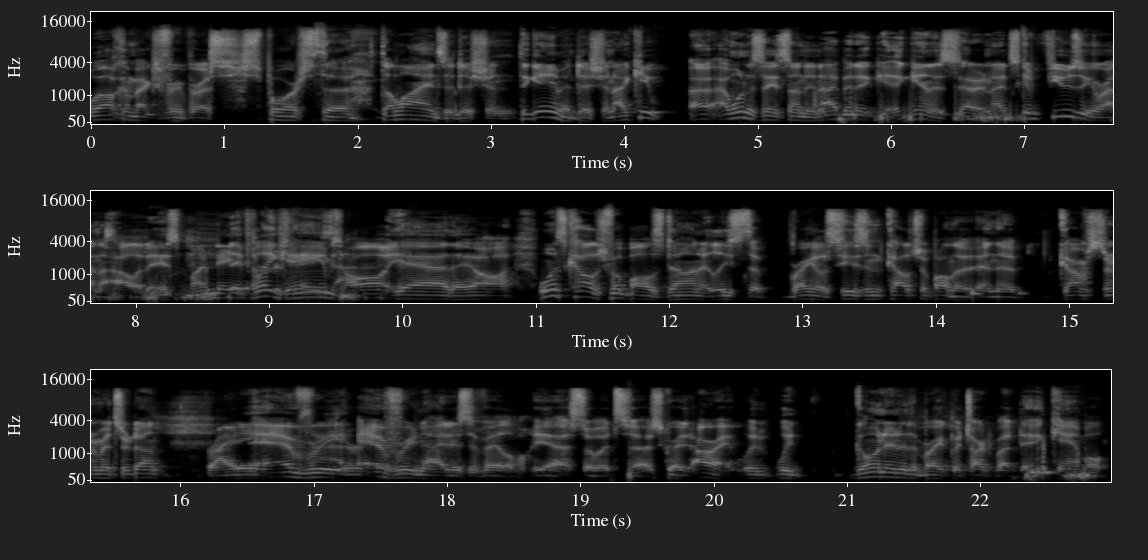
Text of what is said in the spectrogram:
Welcome back to Free Press Sports, the the Lions edition, the game edition. I keep I, I want to say Sunday night, but it, again, it's Saturday night. It's confusing around the holidays. Monday, they play Thursday, games Saturday. all. Yeah, they all. Once college football is done, at least the regular season college football and the, and the conference tournaments are done. Friday, every Saturday. every night is available. Yeah, so it's uh, it's great. All right, we we going into the break, we talked about Dan Campbell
